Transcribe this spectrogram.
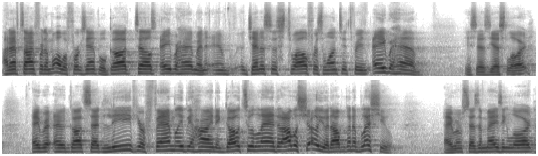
I don't have time for them all, but for example, God tells Abraham in, in Genesis 12, verse 1 to 3, Abraham, he says, Yes, Lord. Abraham, uh, God said, Leave your family behind and go to a land that I will show you, and I'm going to bless you. Abraham says, Amazing, Lord,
